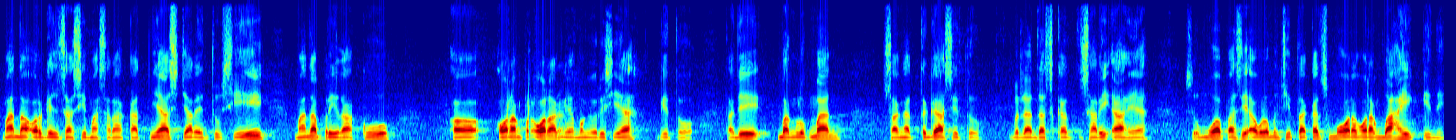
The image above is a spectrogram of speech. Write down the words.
mana organisasi masyarakatnya secara intuisi, mana perilaku uh, orang per orang ya Bang Yoris ya gitu. Tadi Bang Lukman sangat tegas itu berlandaskan syariah ya. Semua pasti Allah menciptakan semua orang-orang baik ini.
